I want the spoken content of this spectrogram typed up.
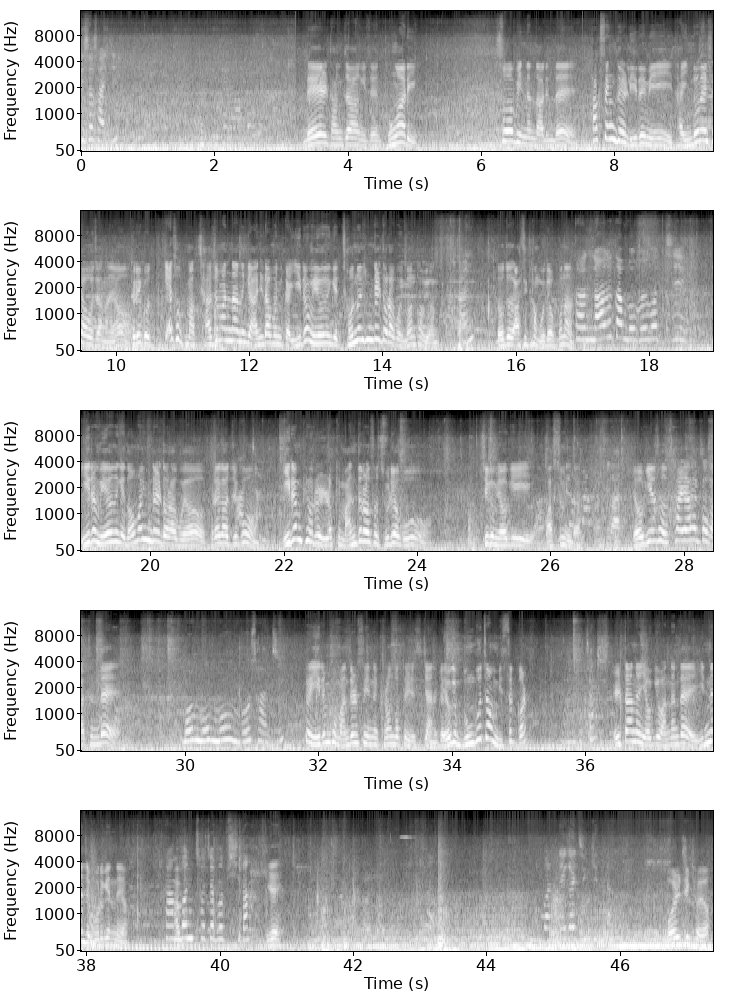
어디서 살지? 내일 당장 이제 동아리 수업이 있는 날인데 학생들 이름이 다 인도네시아어잖아요. 그리고 계속 막 자주 만나는 게 아니다 보니까 이름 외우는 게 저는 힘들더라고요. 넌 다 외웠? 아니? 너도 아직 다 못 외웠구나. 나, 나도 다 못 외웠지. 이름 외우는 게 너무 힘들더라고요. 그래가지고 맞아. 이름표를 이렇게 만들어서 주려고 지금 여기 왔습니다. 여기에서 사야 할 것 같은데 뭐, 뭐, 뭐, 뭐 사지? 그 이름표 만들 수 있는 그런 것들 있지 않을까? 여기 문구점 있을걸? 그쵸? 일단은 여기 왔는데 있는지 모르겠네요. 한번 찾아봅시다. 예. 오빠 내가 지킨다. 뭘 지켜요?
